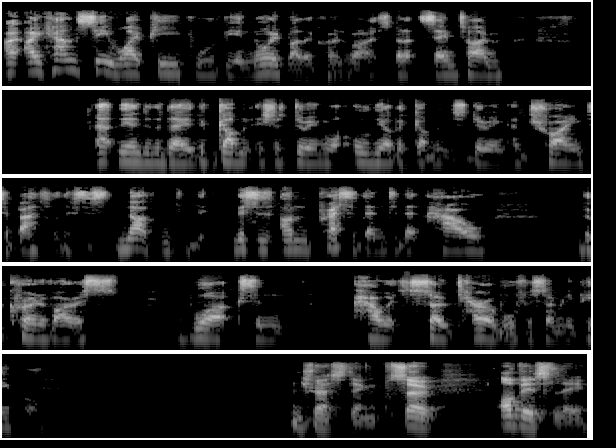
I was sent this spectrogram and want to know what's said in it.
I, I can see why people would be annoyed by the coronavirus. But at the same time, at the end of the day, the government is just doing what all the other governments are doing and trying to battle this. Is not this is unprecedented at how the coronavirus works and how it's so terrible for so many people. Interesting. So, obviously,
